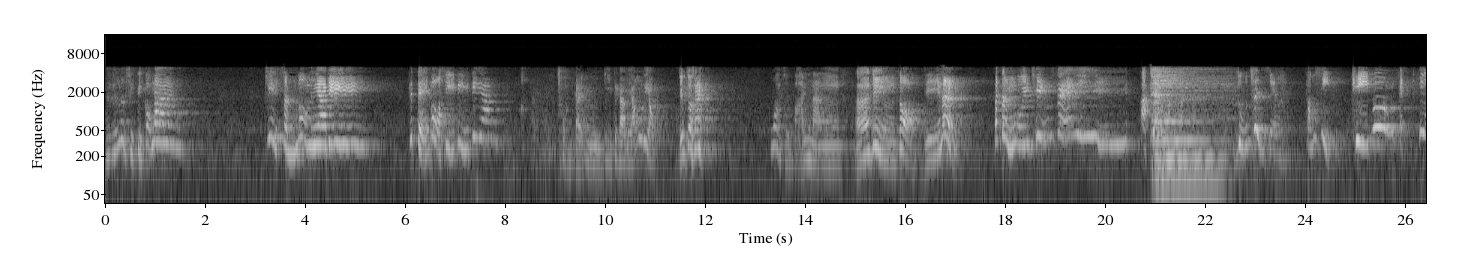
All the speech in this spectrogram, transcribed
你是地公人，叫什么名的？这地母是弟弟啊，全家唔记得个了了，就叫声，我就拜人啊认作义人，啊等为亲生哩。如此说来，就是奇风直香。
